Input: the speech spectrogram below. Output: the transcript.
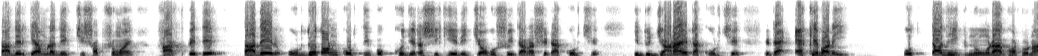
তাদেরকে আমরা দেখছি সবসময় হাত পেতে তাদের ঊর্ধ্বতন কর্তৃপক্ষ যেটা শিখিয়ে দিচ্ছে, অবশ্যই তারা সেটা করছে। কিন্তু যারা এটা করছে, এটা একেবারেই অত্যাধিক নোংরা ঘটনা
